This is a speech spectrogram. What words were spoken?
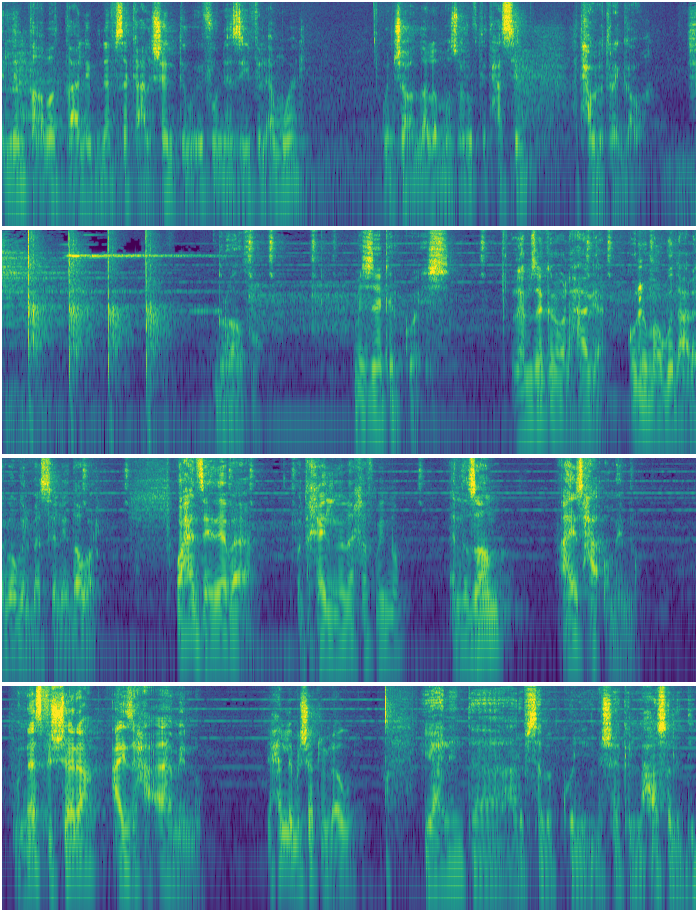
اللي انت قبضت عليه بنفسك علشان توقفوا نزيف الأموال. وإن شاء الله لما الظروف تتحسن هتحاولوا ترجعوها. برافو. مذاكر كويس. لا مذاكر ولا حاجة كله موجود على جوجل بس اللي يدور. واحد زي ده بقى متخيل إن أنا أخاف منه؟ النظام عايز حقه منه والناس في الشارع عايزة حقها منه. يحل مشاكله الأول. يعني انت عارف سبب كل المشاكل اللي حصلت دي؟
